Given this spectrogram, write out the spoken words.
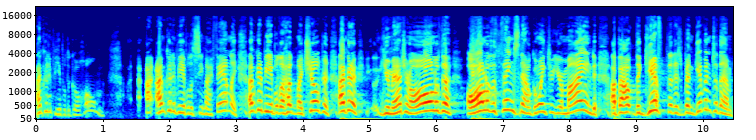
I'm going to be able to go home. I, am going to be able to see my family. I'm going to be able to hug my children. I'm going to. You imagine all of the all of the things now going through your mind about the gift that has been given to them.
